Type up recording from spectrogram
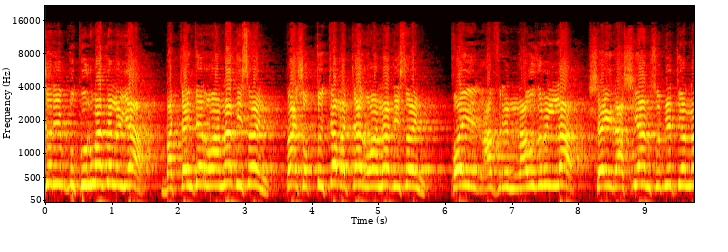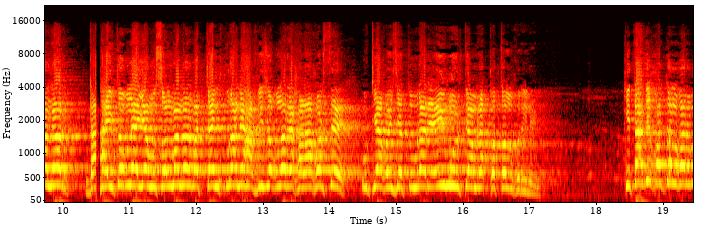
শরীফ বুকুর মাঝে লইয়া বাচ্চাইনতে রওনা দিছেন প্রায় সত্তরটা বাচ্চা রওনা দিছেন কই আফরিন, নাউজুবিল্লাহ, সেই রাশিয়ান সোভিয়েত ইউনিয়নের ডাকাইত ইয়া মুসলমানের বাচ্চাইন কোরআনে হাফিজ অগলরে খাড়া করছে। উঠিয়া কইছে তোমরা এই মুহূর্তে আমরা কতল করিলেন কিতাদি কতল করব?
